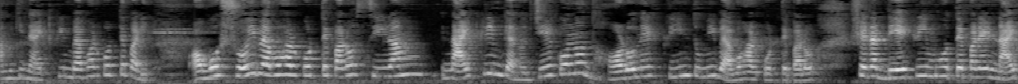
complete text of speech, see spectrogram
আমি কি নাইট ক্রিম ব্যবহার করতে পারি? অবশ্যই ব্যবহার করতে পারো। সিরাম নাইট ক্রিম কেন? যে কোনো ধরনের ক্রিম তুমি ব্যবহার করতে পারো। সেটা ডে ক্রিম হতে পারে নাইট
